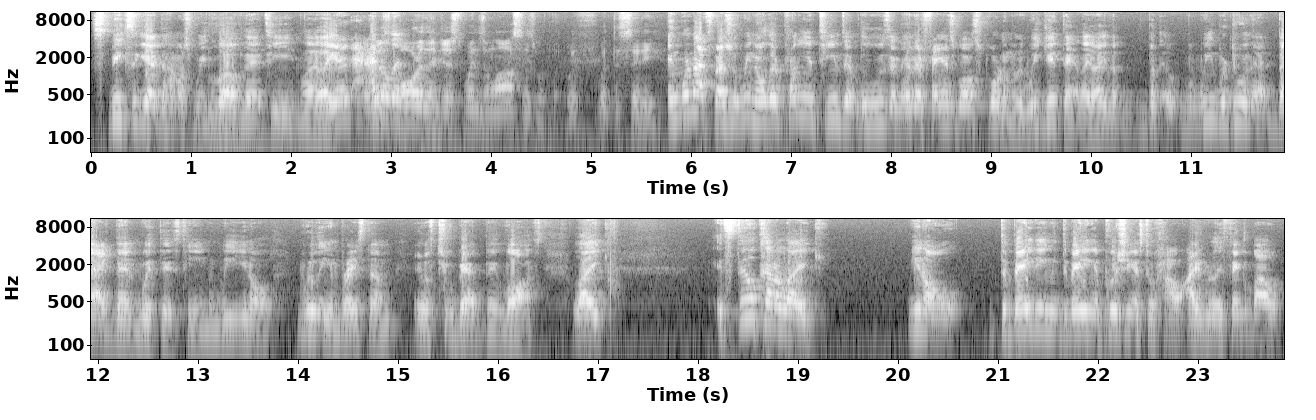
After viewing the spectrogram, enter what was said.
speaks again to how much we love that team. Like, like I know that more than just wins and losses with the, with with the city. and we're not special. We know there are plenty of teams that lose, and, and their fans go out support them. We get that. Like, like, but we were doing that back then with this team, and we, you know, really embraced them. It was too bad that they lost. Like, it's still kind of like, you know, debating, debating, and pushing as to how I really think about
